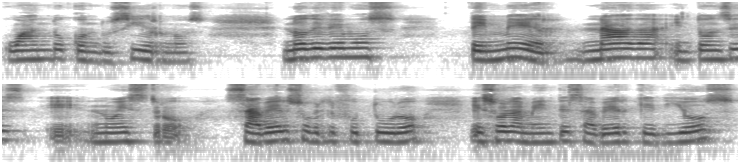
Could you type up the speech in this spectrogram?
cuándo conducirnos. No debemos temer nada, entonces eh, nuestro saber sobre el futuro es solamente saber que Dios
